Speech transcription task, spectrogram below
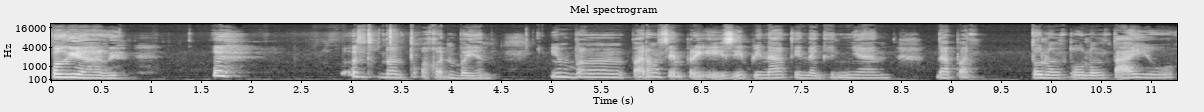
mangyari. Eh, nantok ako, ano ba yan? Yung bang, parang siyempre, iisipin natin na ganyan. Dapat tulong-tulong tayo,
